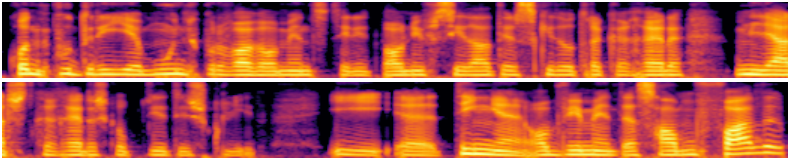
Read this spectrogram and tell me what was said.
quando poderia, muito provavelmente, provavelmente ter ido para a universidade, ter seguido outra carreira, milhares de carreiras que ele podia ter escolhido. E uh, tinha, obviamente, essa almofada,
